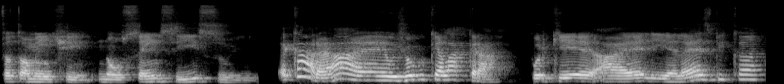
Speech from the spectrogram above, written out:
totalmente no sense isso. E, é, cara, ah, é o jogo que é lacrar. Porque a Ellie é lésbica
